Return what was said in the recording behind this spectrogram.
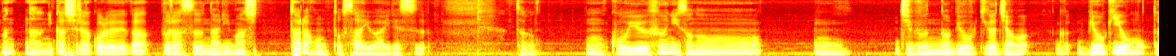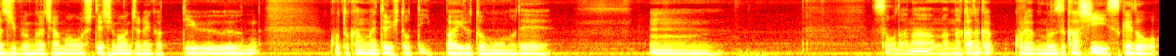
まあ、何かしらこれがプラスになりましたら本当幸いです。多分、うん、こういうふうにその、うん、自分の病気が邪魔病気を持った自分が邪魔をしてしまうんじゃないかっていうこと考えてる人っていっぱいいると思うのでうんそうだな、まあ、なかなかこれは難しいですけど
